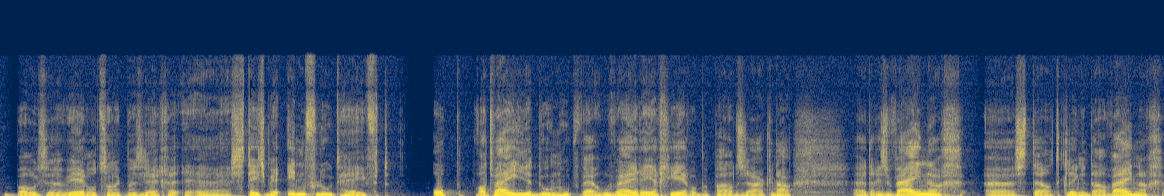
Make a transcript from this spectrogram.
boze wereld, zal ik maar zeggen, uh, steeds meer invloed heeft op wat wij hier doen, hoe wij, hoe wij reageren op bepaalde zaken. Nou, er is weinig, uh, stelt Klingendaal, weinig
